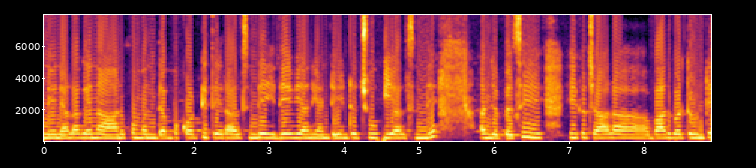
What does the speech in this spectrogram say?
నేను ఎలాగైనా అనుపమని దెబ్బ కొట్టి తీరాల్సిందే ఈ దేవి అని అంటే ఏంటో చూపియాల్సిందే అని చెప్పేసి ఇక చాలా బాధపడుతూ ఉంటే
